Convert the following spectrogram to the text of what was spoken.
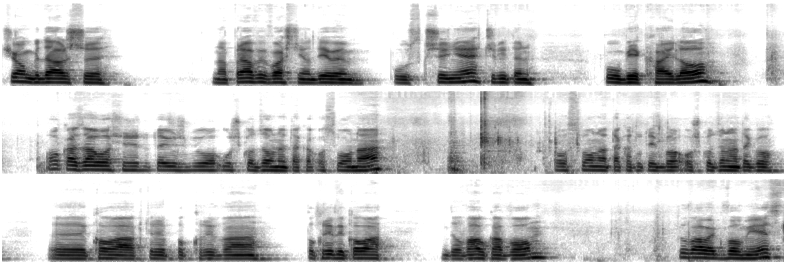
Ciąg dalszy naprawy. Właśnie odjęłem pół skrzynię, czyli ten półbieg high-low. Okazało się, że tutaj już było uszkodzone taka osłona. Osłona taka tutaj była uszkodzona tego y, koła, które pokrywa pokrywy koła do wałka WOM. Tu wałek WOM jest.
